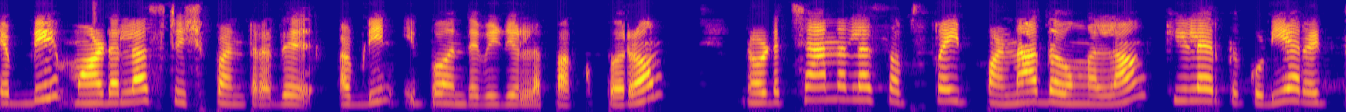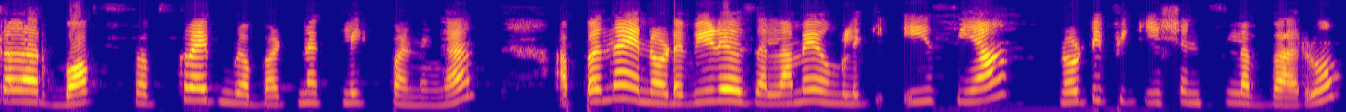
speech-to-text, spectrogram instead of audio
எப்படி மாடலாக ஸ்டிச் பண்ணுறது அப்படின்னு இப்போ இந்த வீடியோவில் பார்க்க போகிறோம் என்னோட சேனலை சப்ஸ்கிரைப் பண்ணாதவங்கெல்லாம் கீழே இருக்கக்கூடிய ரெட் கலர் பாக்ஸ் சப்ஸ்கிரைப்ங்கிற பட்டனை கிளிக் பண்ணுங்க. அப்போ தான் என்னோட வீடியோஸ் எல்லாமே உங்களுக்கு ஈஸியாக நோட்டிஃபிகேஷன்ஸில் வரும்.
